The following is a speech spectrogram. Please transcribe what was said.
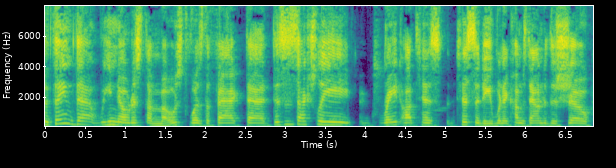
The thing that we noticed the most was the fact that this is actually great authenticity when it comes down to the show.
